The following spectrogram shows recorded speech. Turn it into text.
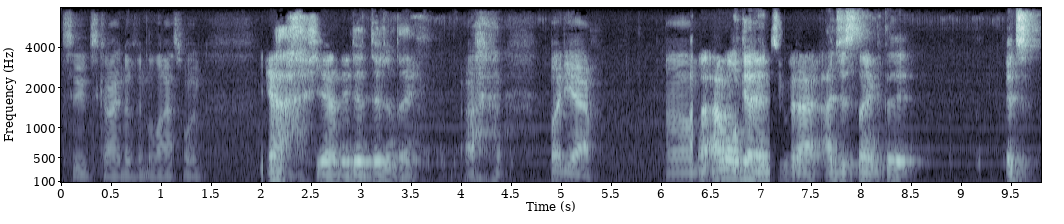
suits, kind of in the last one. yeah, yeah, they did, didn't they? Uh, but yeah, um, I, won't get into it. I, I just think that it's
